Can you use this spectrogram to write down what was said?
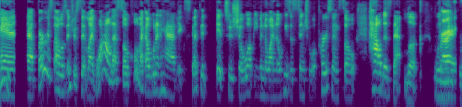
Mm. And at first I was interested, like, wow, that's so cool. Like I wouldn't have expected it to show up, even though I know he's a sensual person. So how does that look when right. you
